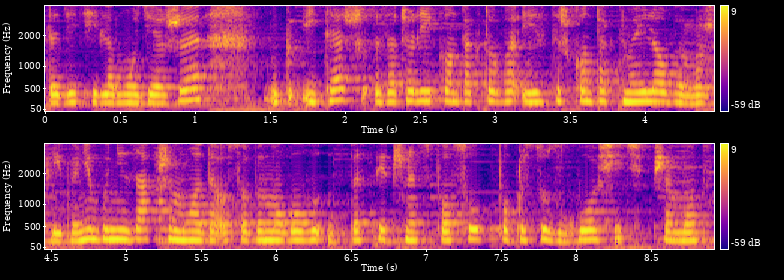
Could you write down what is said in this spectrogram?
dla dzieci, dla młodzieży i też zaczęli kontaktować, jest też kontakt mailowy możliwy, nie? bo nie zawsze młode osoby mogą w bezpieczny sposób po prostu zgłosić przemoc,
